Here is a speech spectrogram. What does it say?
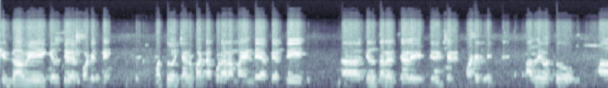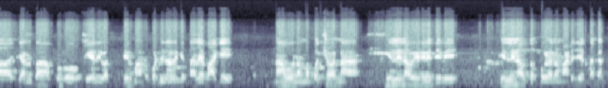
ಶಿಗ್ಗಾವಿ ಗೆಲ್ತೀವಿ ಅನ್ಕೊಂಡಿದ್ವಿ. ಮತ್ತು ಚನ್ನಪಟ್ಟಣ ಕೂಡ ನಮ್ಮ ಎನ್ ಡಿ ಅಭ್ಯರ್ಥಿ ಗೆಲ್ತಾರೆ ಅಂತ ಹೇಳಿ ನಿರೀಕ್ಷೆ ಇಟ್ಕೊಂಡಿರ್ಲಿ ಆದ್ರೆ ಇವತ್ತು, ಆ, ಜನತಾ ಬಹು ಏನು ಇವತ್ತು ತೀರ್ಮಾನ ಕೊಟ್ಟಿದ್ದಾರೆ ಅದಕ್ಕೆ ತಲೆಬಾಗಿ ನಾವು ನಮ್ಮ ಪಕ್ಷವನ್ನ ಎಲ್ಲಿ ನಾವು ಹಿಡಿದಿದ್ದೀವಿ, ಎಲ್ಲಿ ನಾವು ತಪ್ಪುಗಳನ್ನ ಮಾಡಿದೀವಿ ಅಂತಕ್ಕಂಥ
